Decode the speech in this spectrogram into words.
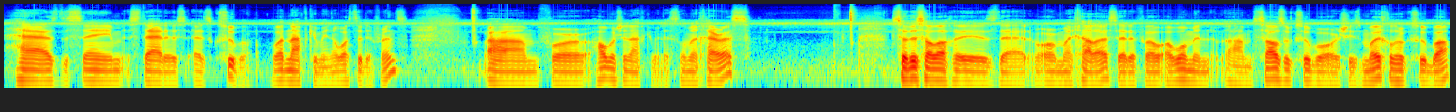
has the same status as ksuba. What nafkamina? What's the difference? Um, for a whole bunch of. Lamecheres, so this halacha is that, or mechelas, that if a, a woman um, sells her ksuba or she's meichel her ksuba,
